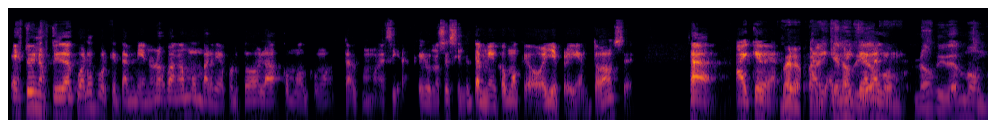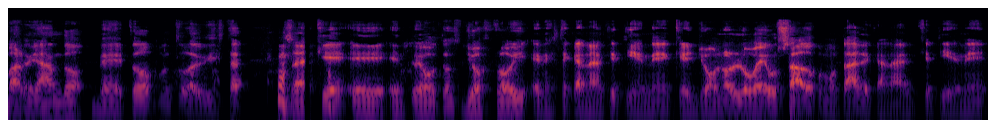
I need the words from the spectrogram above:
estoy no estoy de acuerdo porque también no nos van a bombardear por todos lados como, como, como decías, que uno se siente también como que, oye, pero y entonces, hay que ver. Bueno, pero es que, nos, viven, nos, viven, bombardeando de todo punto de vista. O sea, es que, eh, entre otros, yo estoy en este canal que tiene, que yo no lo he usado como tal, el canal que tiene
